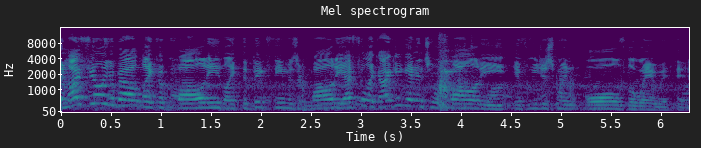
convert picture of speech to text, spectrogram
And my feeling about like equality, like the big theme is equality, I feel like I could get into equality if we just went all of the way with it.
